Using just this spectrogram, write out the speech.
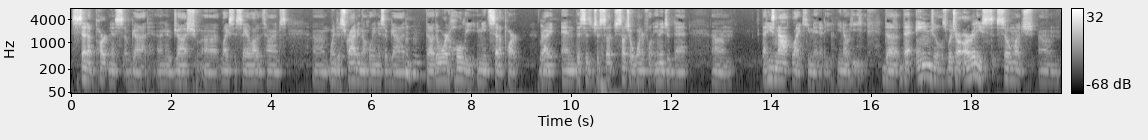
set apartness of God. I know Josh uh, likes to say a lot of the times um, when describing the holiness of God, Mhm. the the word holy it means set apart, Yeah. right? And this is just such such a wonderful image of that. Um, that he's not like humanity. You know, he the the angels, which are already s- so much. Um,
